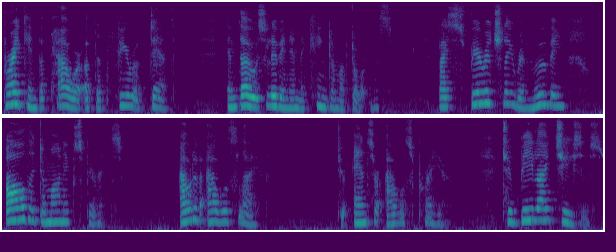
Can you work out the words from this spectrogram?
breaking the power of the fear of death in those living in the kingdom of darkness by spiritually removing all the demonic spirits out of Owl's life to answer Owl's prayer, to be like Jesus.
